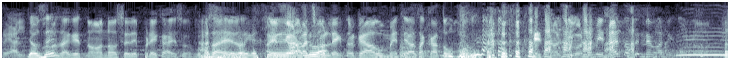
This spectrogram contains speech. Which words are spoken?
Real. ¿Ya usé? O sea que no, no, se depreca eso. Vos Ah, no sabes eso. Hay un garbage devalúa. collector que a un mes te va sacando un poco. no, si vos no mirás, no tenés más ninguno.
